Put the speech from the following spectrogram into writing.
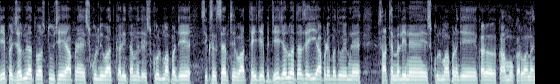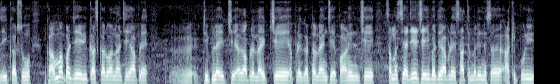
જે પણ જરૂરિયાત વસ્તુ છે, આપણે સ્કૂલની વાત કરી, તમે સ્કૂલમાં પણ જે શિક્ષક સાહેબ છે, વાત થઈ છે જે જરૂરિયાત હશે એ આપણે બધું એમને સાથે મળીને સ્કૂલમાં પણ જે કામો કરવાના છે એ કરશું. ગામમાં પણ જે વિકાસ કરવાના છે, આપણે ટ્યુબલાઇટ લાઇટ છે, આપણે લાઇટ છે, આપણે ગટર લાઇન છે, પાણીની છે, સમસ્યા જે છે એ બધી આપણે સાથે મળીને આખી પૂરી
